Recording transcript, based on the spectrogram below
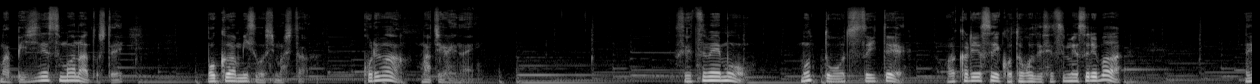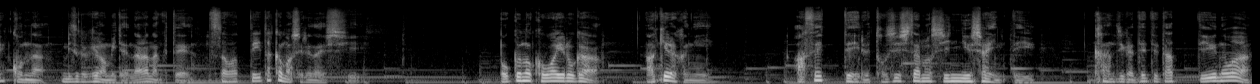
まあビジネスマナーとして僕はミスをしました。これは間違いない。説明ももっと落ち着いて分かりやすい言葉で説明すればねこんな水かけ論みたいにならなくて伝わっていたかもしれないし僕の声色が明らかに焦っている年下の新入社員っていう感じが出てたっていうのは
